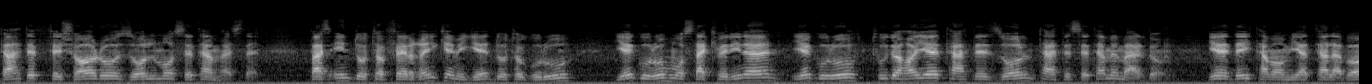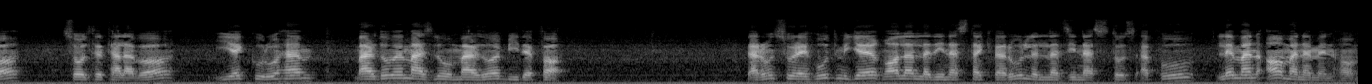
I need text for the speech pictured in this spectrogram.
تحت فشار و ظلم و ستم هستن. پس این دوتا فرقه ای که میگه دوتا گروه یه گروه مستکبرینن یه گروه توده های تحت ظلم تحت ستم مردم. یه عده تمامیت طلبا سلطه طلبا یک گروه هم مردم مظلوم مردم بیدفاع. در اون سوره هود میگه قال الذین استکبروا للذین استضعفوا لمن آمن منهم.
